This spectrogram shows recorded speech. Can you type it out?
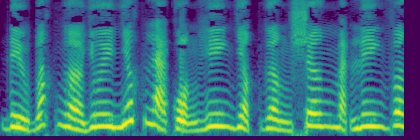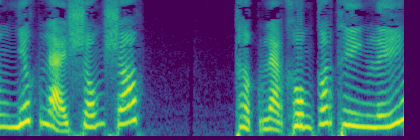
Điều bất ngờ duy nhất là quận Hiên giật gần Sơn Mạch Liên Vân nhất lại sống sót. Thật là không có thiên lý.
